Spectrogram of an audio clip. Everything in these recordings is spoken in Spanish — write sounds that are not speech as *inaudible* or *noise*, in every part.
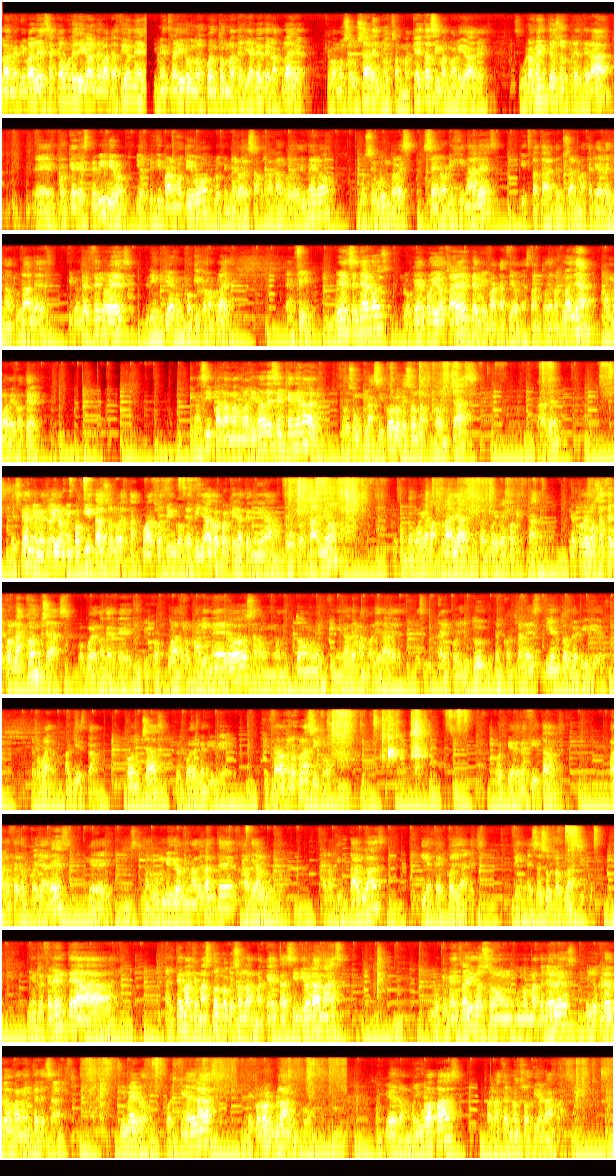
Hola medievales, acabo de llegar de vacaciones y me he traído unos cuantos materiales de la playa que vamos a usar en nuestras maquetas y manualidades. Seguramente os sorprenderá el porqué de este vídeo y el principal motivo, lo primero es ahorrar algo de dinero, lo segundo es ser originales y tratar de usar materiales naturales y lo tercero es limpiar un poquito la playa. En fin, voy a enseñaros lo que he podido traer de mis vacaciones, tanto de la playa como del hotel. Así, para manualidades en general, pues un clásico, lo que son las conchas, ¿vale? Este año me he traído muy poquitas, solo estas 4 o 5 que he pillado, porque ya tenía de otros años, cuando voy a las playas, las voy recolectando. ¿Qué podemos hacer con las conchas? Pues bueno, desde típicos cuadros marineros a un montón, infinidad de manualidades, que si buscáis por YouTube encontraréis cientos de vídeos. Pero bueno, aquí están, conchas que pueden venir bien. Quizá otro clásico, pues piedrecitas para hacer los collares, que en algún vídeo en adelante haré alguno, para pintarlas y hacer collares. En fin, ese es otro clásico. Y en referente al tema que más toco, que son las maquetas y dioramas, lo que me he traído son unos materiales que yo creo que os van a interesar. Primero, pues piedras de color blanco. Son piedras muy guapas para hacer nuestros dioramas.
